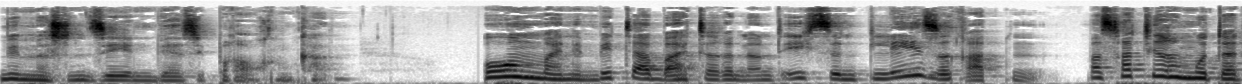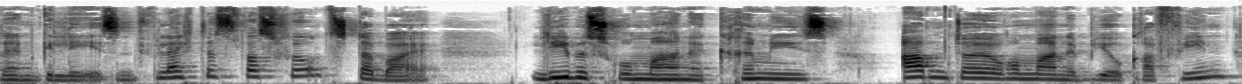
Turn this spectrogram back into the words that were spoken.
Wir müssen sehen, wer sie brauchen kann. Oh, meine Mitarbeiterin und ich sind Leseratten. Was hat Ihre Mutter denn gelesen? Vielleicht ist was für uns dabei. Liebesromane, Krimis, Abenteuerromane, Biografien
